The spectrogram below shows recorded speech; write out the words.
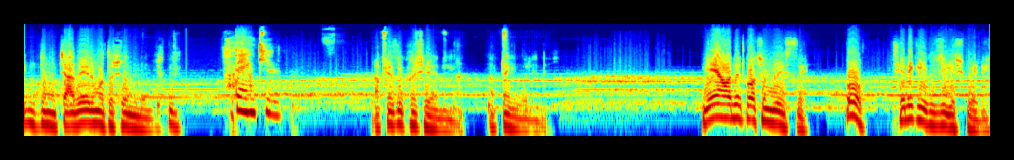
একদম চাঁদের মতো সুন্দর। থ্যাংক ইউ আপনি তো খুশি হন না আপনাকে বলিনি মেয়ে আমাদের পছন্দ হয়েছে। ও ছেলেকে একটু জিজ্ঞেস করে নি।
